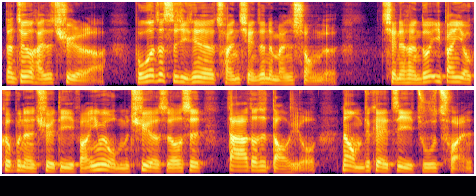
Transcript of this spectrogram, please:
但最后还是去了啦。不过这十几天的船潜真的蛮爽的。潜了很多一般游客不能去的地方，因为我们去的时候是大家都是导游，那我们就可以自己租船，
